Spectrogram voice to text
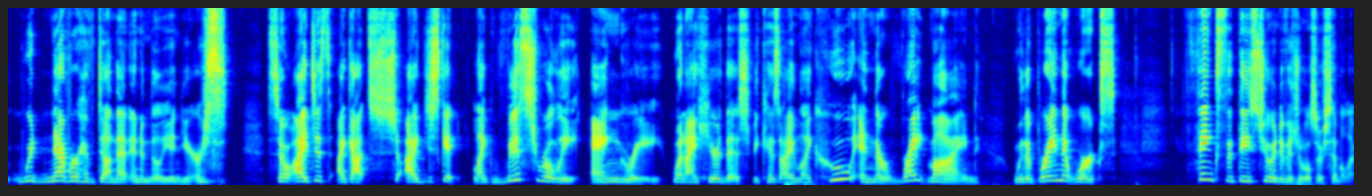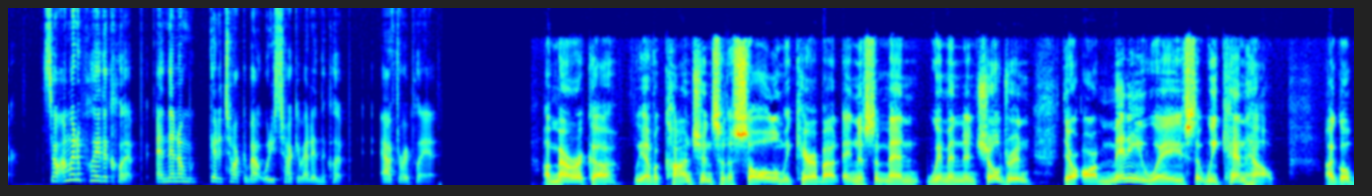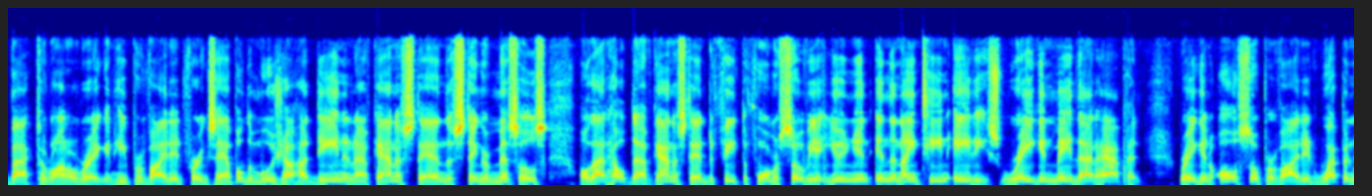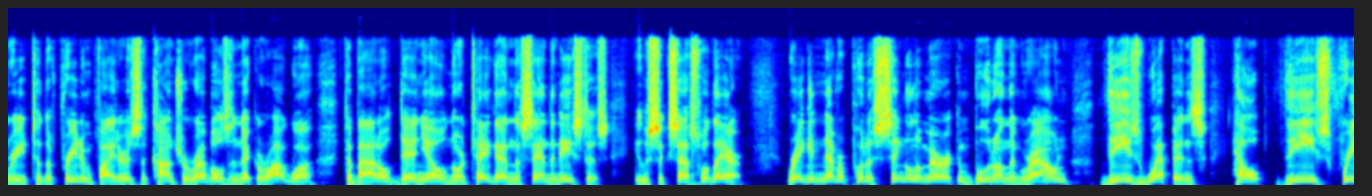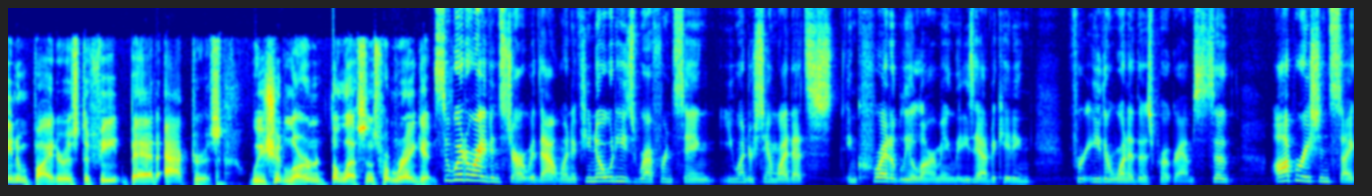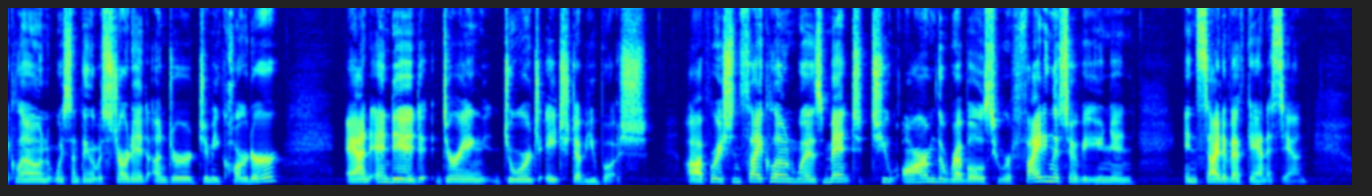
would never have done that in a million years. So I just, I got, I just get like viscerally angry when I hear this because I'm like, who in their right mind with a brain that works thinks that these two individuals are similar? So I'm going to play the clip and then I'm going to talk about what he's talking about in the clip after I play it. America, we have a conscience and a soul, and we care about innocent men, women, and children. There are many ways that we can help. I go back to Ronald Reagan. He provided, for example, the Mujahideen in Afghanistan, the Stinger missiles. Well, that helped Afghanistan defeat the former Soviet Union in the 1980s. Reagan made that happen. Reagan also provided weaponry to the freedom fighters, the Contra rebels in Nicaragua, to battle Daniel Ortega and the Sandinistas. He was successful there. Reagan never put a single American boot on the ground. These weapons help these freedom fighters defeat bad actors. We should learn the lessons from Reagan. So, where do I even start with that one? If you know what he's referencing, you understand why that's incredibly alarming that he's advocating for either one of those programs. So, Operation Cyclone was something that was started under Jimmy Carter and ended during George H.W. Bush. Operation Cyclone was meant to arm the rebels who were fighting the Soviet Union inside of Afghanistan.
